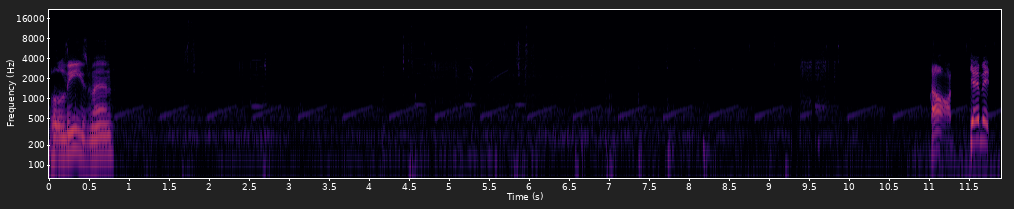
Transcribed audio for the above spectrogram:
Please, man. Oh, damn it.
